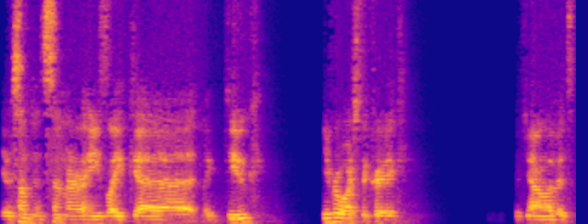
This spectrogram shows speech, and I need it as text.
It was something similar. He's like uh, like Duke. You ever watch The Critic? With Jon Lovitz.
